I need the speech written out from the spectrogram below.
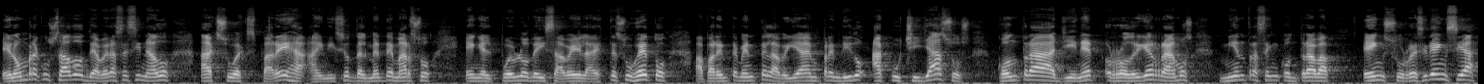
el hombre acusado de haber asesinado a su expareja a inicios del mes de marzo en el pueblo de Isabela. Este sujeto aparentemente la había emprendido a cuchillazos contra Ginette Rodríguez Ramos mientras se encontraba en su residencia.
